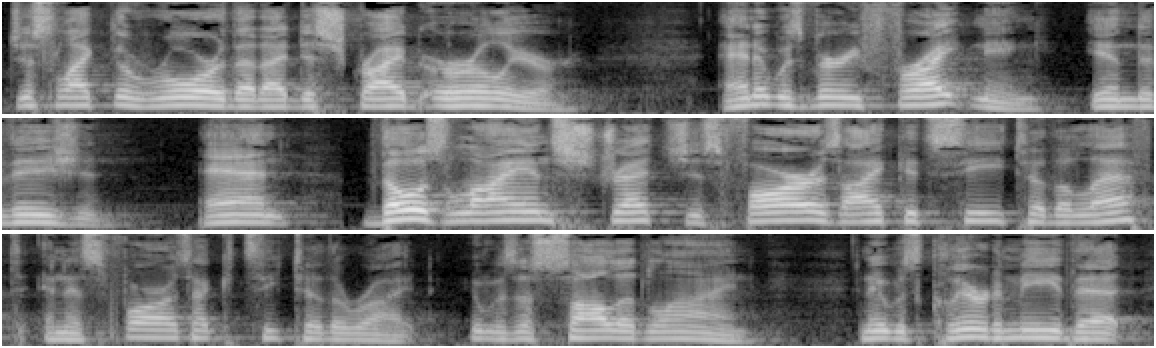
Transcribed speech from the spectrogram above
just like the roar that I described earlier. And it was very frightening in the vision. And those lions stretched as far as I could see to the left and as far as I could see to the right. It was a solid line. And it was clear to me that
